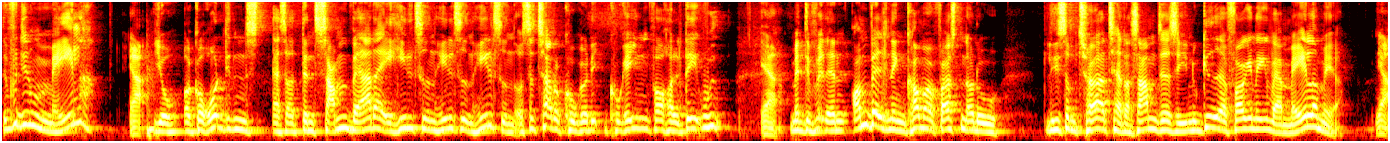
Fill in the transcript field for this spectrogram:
det er fordi, du maler. Ja. Jo, og går rundt i den, altså, den samme hverdag hele tiden, hele tiden, hele tiden, og så tager du kokain for at holde det ud. Ja. Men det, den omvæltning kommer jo først, når du ligesom tør at tage dig sammen til at sige, nu gider jeg fucking ikke være maler mere. Ja.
